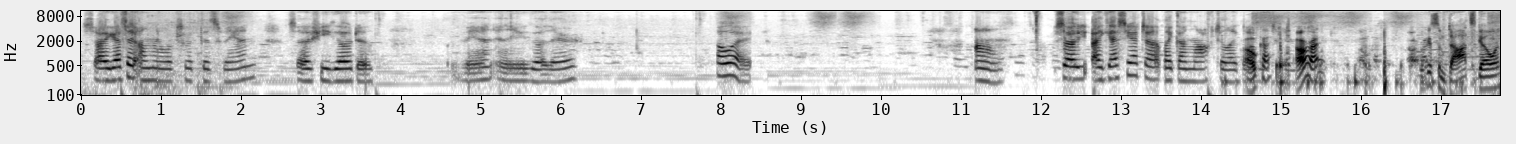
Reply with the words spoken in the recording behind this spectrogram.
So I guess it only works with this van. So if you go to van and then you go there. Oh wait. Um. So I guess you have to like unlock to like. Okay, all right. We'll get some dots going.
